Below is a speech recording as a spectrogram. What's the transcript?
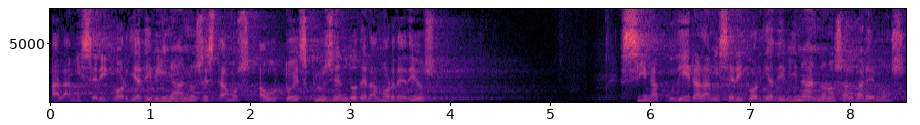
a la misericordia divina, nos estamos autoexcluyendo del amor de Dios. Sin acudir a la misericordia divina no nos salvaremos.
